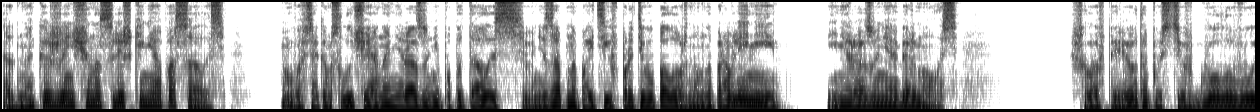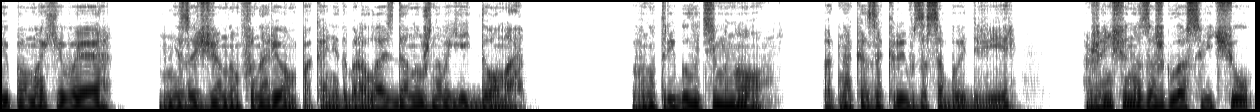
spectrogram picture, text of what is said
однако женщина слежки не опасалась. Во всяком случае, она ни разу не попыталась внезапно пойти в противоположном направлении и ни разу не обернулась. Шла вперед, опустив голову и помахивая незажженным фонарем, пока не добралась до нужного ей дома. Внутри было темно, однако, закрыв за собой дверь, женщина зажгла свечу,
